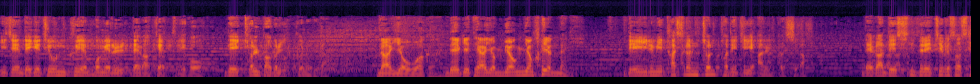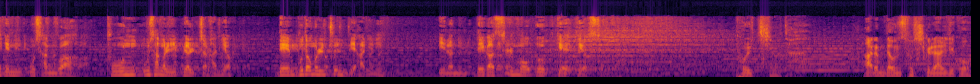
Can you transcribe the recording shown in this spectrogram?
이제 내게 지운 그의 멍에를 내가 깨뜨리고 내 결박을 끊으리라. 나 여호와가 내게 대하여 명령하였나니 내 이름이 다시는 전파되지 않을 것이라. 내가 내 신들의 집에서 새긴 우상과 부은 우상을 멸절하며 내 무덤을 준비하리니 이는 내가 쓸모없게 되었습니다. 볼지어다 아름다운 소식을 알리고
